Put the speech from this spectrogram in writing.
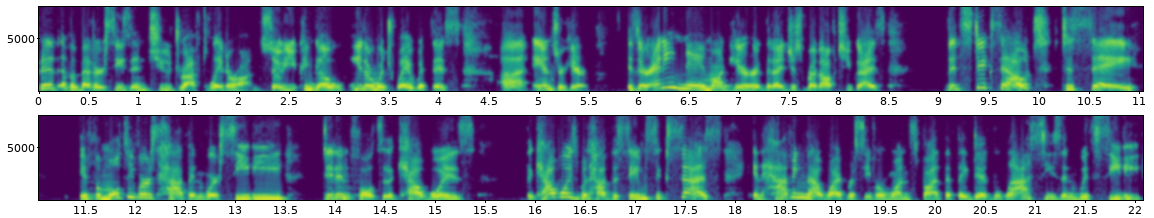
bit of a better season to draft later on. So you can go either which way with this uh, answer here. Is there any name on here that I just read off to you guys that sticks out to say if a multiverse happened where CeeDee didn't fall to the Cowboys, the Cowboys would have the same success in having that wide receiver one spot that they did last season with CeeDee.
